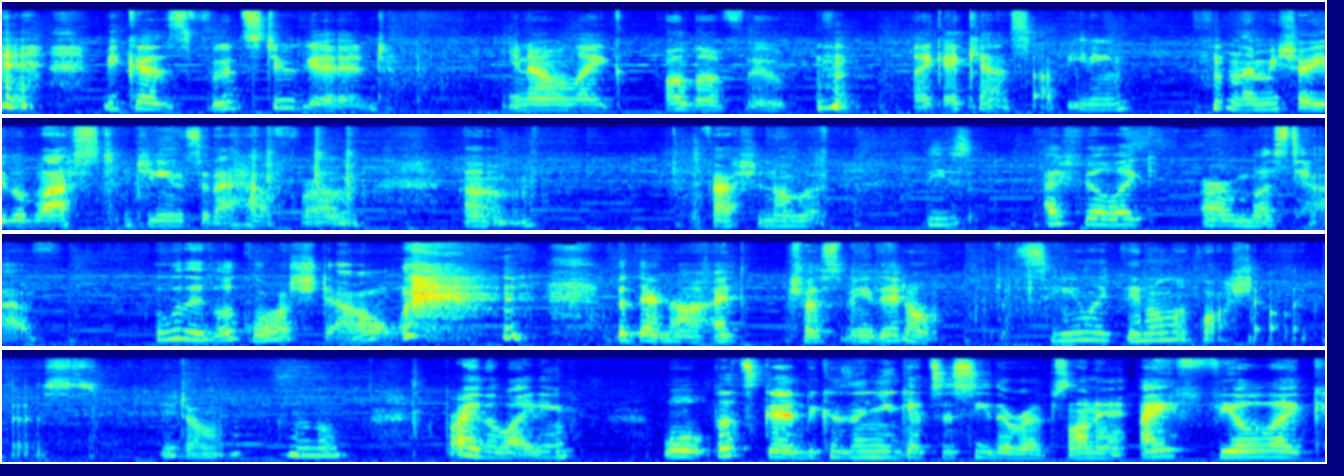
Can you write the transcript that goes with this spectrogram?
because food's too good. You know, like, I love food. like, I can't stop eating. Let me show you the last jeans that I have from um, Fashion Nova. These I feel like are a must have. Oh, they look washed out. but they're not. I Trust me, they don't. See, like they don't look washed out like this. They don't. I don't know. Probably the lighting. Well, that's good because then you get to see the rips on it. I feel like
